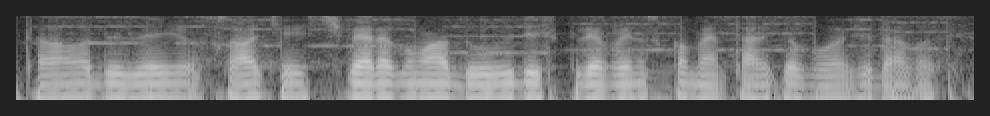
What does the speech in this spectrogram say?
Então eu desejo sorte. Se tiver alguma dúvida, escreva aí nos comentários que eu vou ajudar você.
